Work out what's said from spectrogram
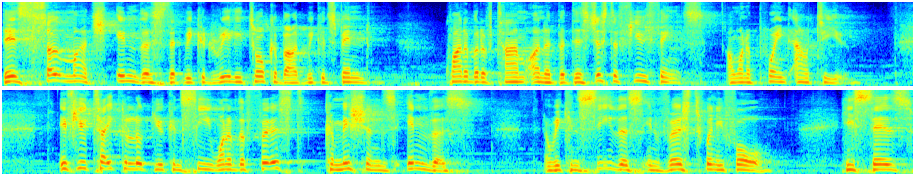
There's so much in this that we could really talk about. We could spend quite a bit of time on it, but there's just a few things I want to point out to you. If you take a look, you can see one of the first commissions in this, and we can see this in verse 24. He says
